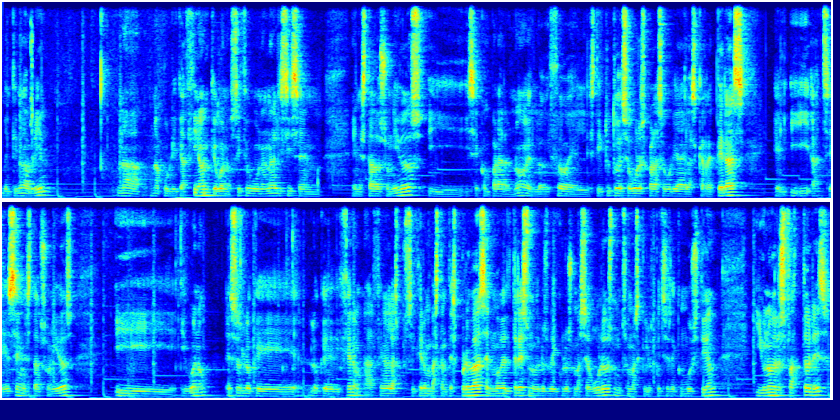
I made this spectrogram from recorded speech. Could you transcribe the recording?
29 de abril, una, una, publicación que, bueno, se hizo un análisis en, en Estados Unidos y, y, se compararon, ¿no? Lo hizo el Instituto de Seguros para la Seguridad de las Carreteras, el IIHS en Estados Unidos, y, y, bueno, eso es lo que, lo que dijeron. Al final las, se hicieron bastantes pruebas. El Model 3 es uno de los vehículos más seguros, mucho más que los coches de combustión. Y uno de los factores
